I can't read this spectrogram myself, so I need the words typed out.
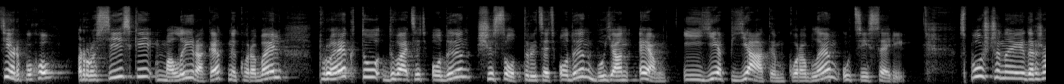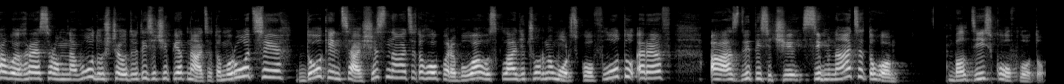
Сєрпухов російський малий ракетний корабель проекту 21631 Буян М і є п'ятим кораблем у цій серії. Спущений державою агресором на воду ще у 2015 році. До кінця 16-го перебував у складі Чорноморського флоту РФ, а з 2017-го – Балтійського флоту.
